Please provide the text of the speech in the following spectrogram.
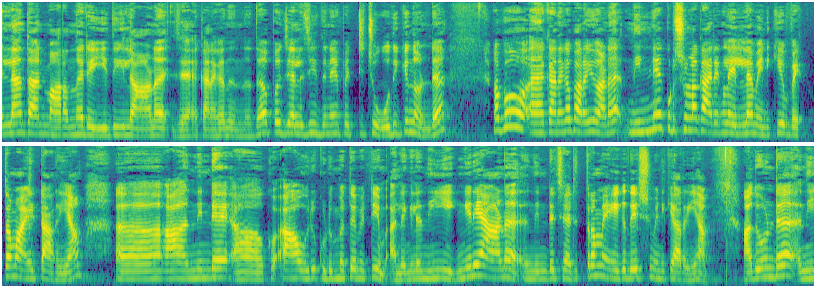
എല്ലാം താൻ മറന്ന രീതിയിലാണ് കനക നിന്നത് അപ്പോൾ ജലജി ഇതിനെപ്പറ്റി ചോദിക്കുന്നുണ്ട്. അപ്പോൾ കനക പറയുവാണ് നിന്നെ കുറിച്ചുള്ള കാര്യങ്ങളെല്ലാം എനിക്ക് വ്യക്തമായിട്ട് അറിയാം നിന്റെ ആ, ഒരു കുടുംബത്തെ പറ്റിയും അല്ലെങ്കിൽ നീ എങ്ങനെയാണ് നിന്റെ ചരിത്രം ഏകദേശം എനിക്ക് അറിയാം അതുകൊണ്ട് നീ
